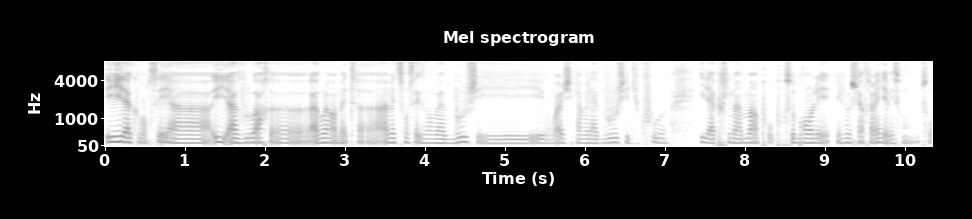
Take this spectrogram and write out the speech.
Et il a commencé à, à vouloir, euh, à vouloir mettre, à mettre son sexe dans ma bouche. Et moi, j'ai fermé la bouche. Et du coup, euh, il a pris ma main pour, pour se branler. Et je me souviens très bien, il y avait son, son,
